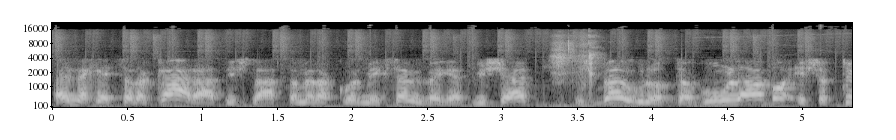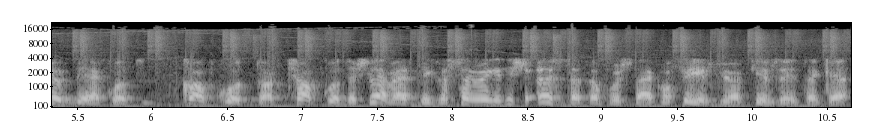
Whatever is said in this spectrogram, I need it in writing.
ennek egyszer a kárát is láttam, mert akkor még szemüveget viselt, és beugrott a gullába, és a többiek ott kapkodtak, csapkodtak, és leverték a szemüveget, és összetaposták a férfiak, képzeljétek el.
